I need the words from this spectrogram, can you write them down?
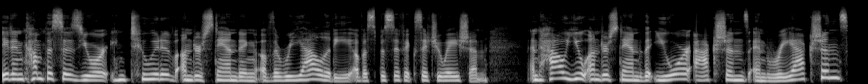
It encompasses your intuitive understanding of the reality of a specific situation and how you understand that your actions and reactions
